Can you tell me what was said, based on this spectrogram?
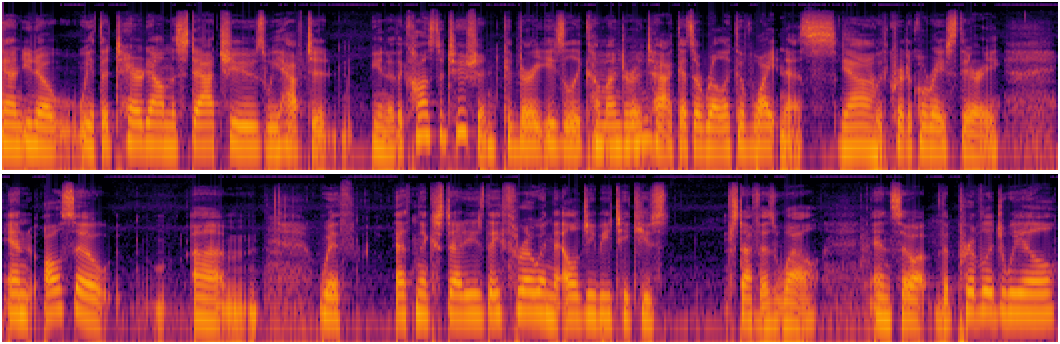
and you know we have to tear down the statues we have to you know the constitution could very easily come mm-hmm. under attack as a relic of whiteness yeah. with critical race theory and also um, with ethnic studies, they throw in the LGBTQ stuff as well. And so uh, the privilege wheel,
